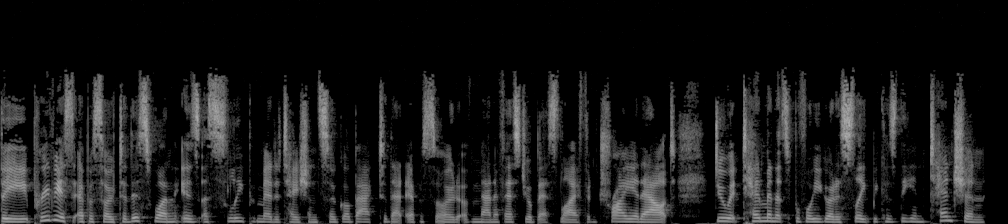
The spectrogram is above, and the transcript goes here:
The previous episode to this one is a sleep meditation. So go back to that episode of Manifest Your Best Life and try it out. Do it 10 minutes before you go to sleep because the intention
